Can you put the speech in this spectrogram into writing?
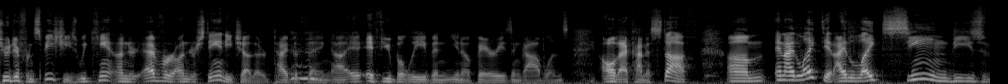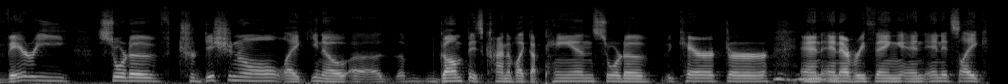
two different species. We can't under, ever understand each other, type of mm-hmm. thing. Uh, if you believe in you know fairies and goblins, all that kind of stuff. Um, and I liked it. I liked seeing these very sort of traditional, like you know, uh, Gump is kind of like a pan sort of character, mm-hmm. and and everything, and and it's like.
